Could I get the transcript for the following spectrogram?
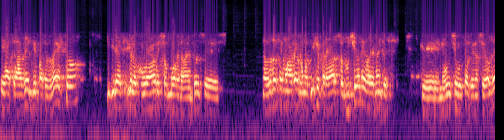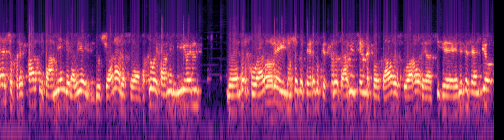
es, atrayente para el resto y quiere decir que los jugadores son buenos. Entonces, nosotros estamos acá, como dije, para dar soluciones, obviamente que nos hubiese gustado que no se vaya eso, pero es parte también de la vida institucional, o sea, los clubes también viven de vender jugadores y nosotros queremos que Ferro también sea un exportador de jugadores, así que en ese sentido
